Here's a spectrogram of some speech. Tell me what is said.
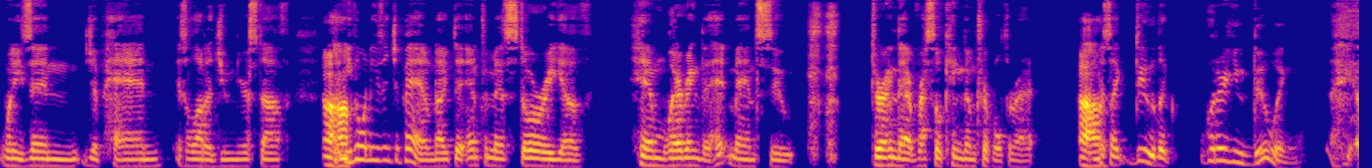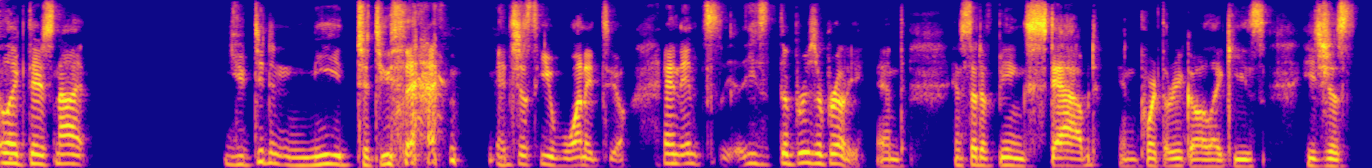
when he's in Japan, it's a lot of junior stuff. Uh-huh. even when he's in Japan, like the infamous story of him wearing the Hitman suit during that Wrestle Kingdom triple threat. Uh-huh. It's like, dude, like, what are you doing? like there's not you didn't need to do that. it's just he wanted to. And it's he's the Bruiser Brody. And instead of being stabbed in Puerto Rico, like he's he's just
